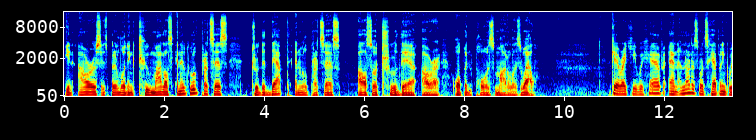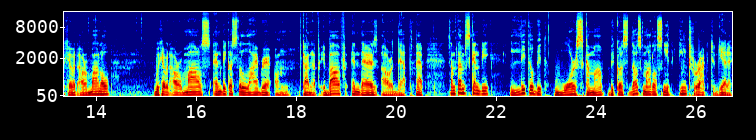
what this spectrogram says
in ours it's preloading two models and it will process through the depth and will process also through the our open pose model as well. Okay, right here we have, and notice what's happening. We have our model, we have our mouse, and because the library on kind of above, and there's our depth map. Sometimes can be little bit worse come up because those models need interact together,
